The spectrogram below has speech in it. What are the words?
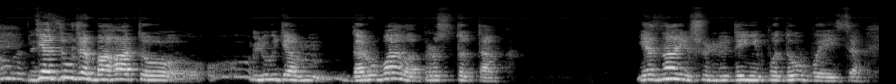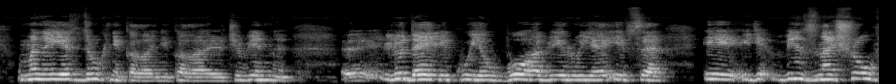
Молодець. Я дуже багато людям дарувала просто так. Я знаю, що людині подобається. У мене є друг Ніколай Ніколаєвич, він е, людей лікує, в Бога вірує і все. І він знайшов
